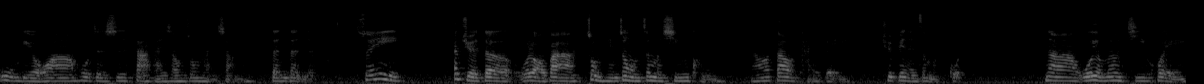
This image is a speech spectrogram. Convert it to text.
物流啊，或者是大盘商、中盘商等等的，所以他觉得我老爸种田种的这么辛苦，然后到台北却变得这么贵，那我有没有机会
